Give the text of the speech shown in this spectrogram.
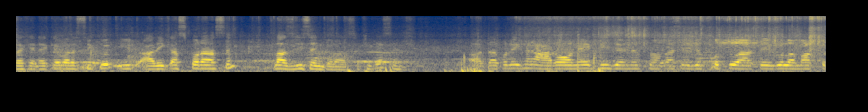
দেখেন একেবারে সিকিউর আরি কাজ করা আছে প্লাস ডিজাইন করা আছে ঠিক আছে? আর তারপরে এখানে আরও অনেক ডিজাইনের ফ্রক আছে, এই যে ফতু আছে, এগুলো মাত্র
